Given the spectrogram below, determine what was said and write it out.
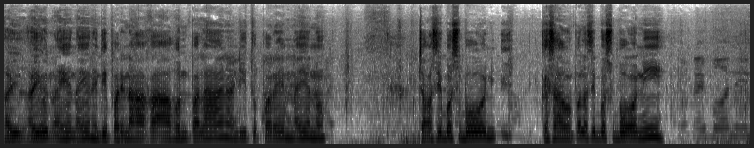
Ay, ayun, ayun, ayun, hindi pa rin nakakaahon pala, nandito pa rin, ayun no. Tsaka si Boss Bonnie, kasama pala si Boss Bonnie. Okay, Bonnie.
